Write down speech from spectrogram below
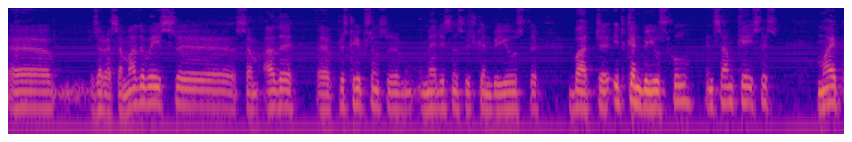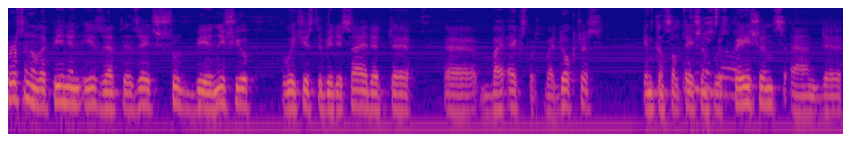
Uh, there are some other ways, some other prescriptions, medicines which can be used, but it can be useful in some cases. My personal opinion is that uh, that should be an issue which is to be decided uh, uh, by experts, by doctors, in consultations with patients and,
